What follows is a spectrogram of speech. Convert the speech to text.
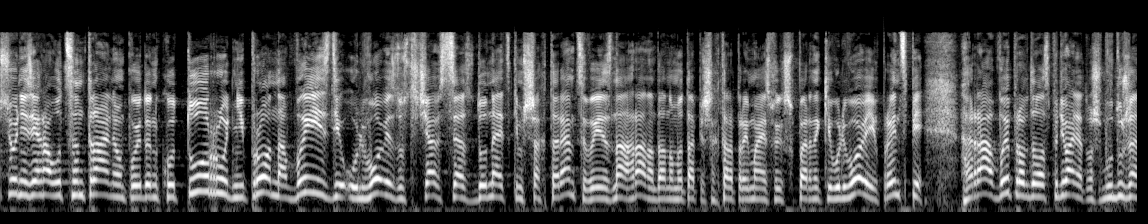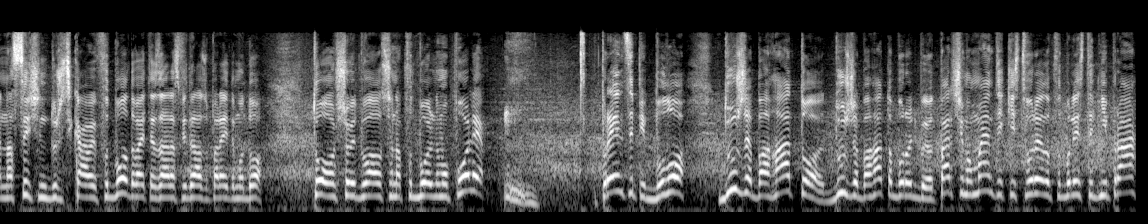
сьогодні зіграв у центральному поєдинку туру. Дніпро на виїзді у Львові зустрічався з донецьким шахтарем. Це виїзна гра. На даному етапі Шахтар приймає своїх суперників у Львові. І в принципі гра виправдала сподівання, тому що був дуже насичений, дуже цікавий футбол. Давайте зараз відразу перейдемо до того, що відбувалося на футбольному полі В принципі, було дуже багато, дуже багато боротьби. От перший момент, який створили футболісти Дніпра,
